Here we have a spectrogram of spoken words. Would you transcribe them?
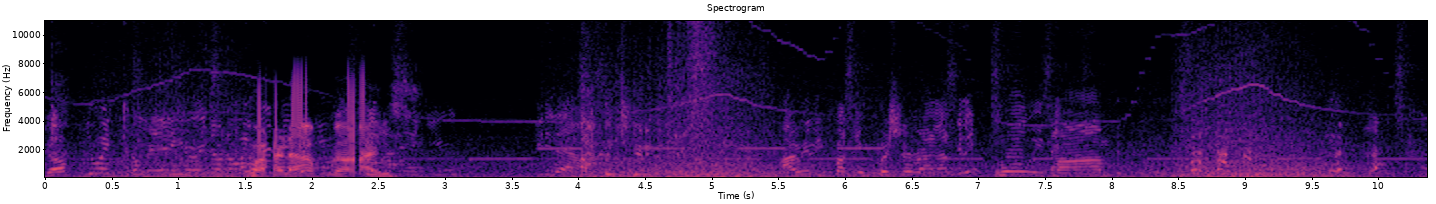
Go do it, come in here, I don't know What you're up, doing. guys? You- Get out. I'm getting fucking pushed around. I'm getting bullied, mom.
